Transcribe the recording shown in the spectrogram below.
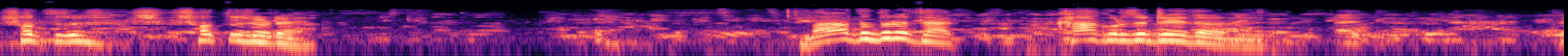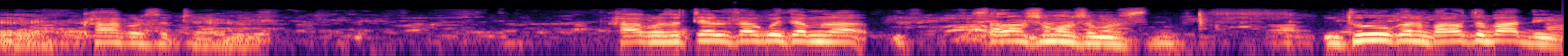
সতেরো সতেরোশো টাকা। ভাড়া তো দূরে থাক খা করছ তাই তো। খা করছ ট্রেল খাওয়া খরচ তেল থাক কইতাম না চালান সমান সমান। দোকান ভাড়া তো বাদ হুম।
